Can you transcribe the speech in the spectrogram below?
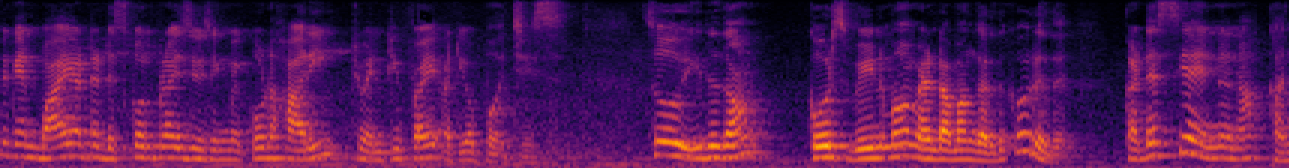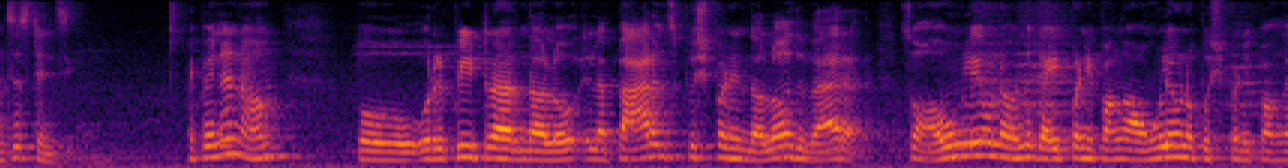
You can buy at a discount price using my code Hari twenty five at your purchase so இதுதான் கோர்ஸ் வேணுமா வேண்டாமாங்கிறதுக்கு ஒரு இது. கடைசியாக என்னென்னா கன்சிஸ்டன்சி இப்போ என்னென்னா இப்போது ஒரு ரிப்பீட்டராக இருந்தாலோ இல்லை பேரண்ட்ஸ் புஷ் பண்ணியிருந்தாலோ அது வேறு. ஸோ அவங்களே உன்னை வந்து கைட் பண்ணிப்பாங்க அவங்களே உன்னை புஷ் பண்ணிப்பாங்க.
